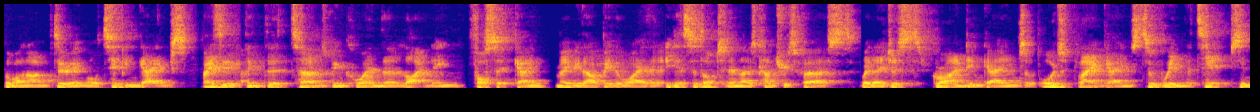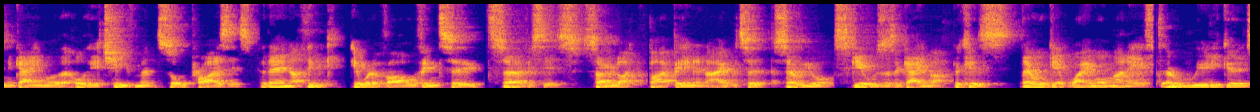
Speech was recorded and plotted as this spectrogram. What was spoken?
the one I'm doing or tipping games. Basically, I think the term's been coined the lightning faucet game. Maybe that'll be the way that it gets adopted in those countries first, where they're just grinding games or, or just playing games to win the tips in the game or the, or the achievements or the prizes. But then I think it will evolve into services. So like by being able to sell your skills as a gamer because they will get way more money if a really good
